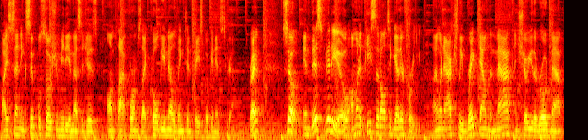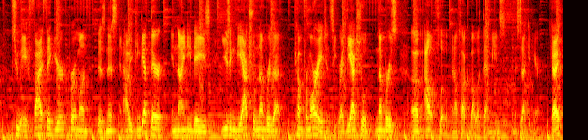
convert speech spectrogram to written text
by sending simple social media messages on platforms like cold email, LinkedIn, Facebook, and Instagram, right? So in this video, I'm gonna piece it all together for you. I'm gonna actually break down the math and show you the roadmap to a five figure per month business and how you can get there in 90 days using the actual numbers that come from our agency, right? The actual numbers of outflow. And I'll talk about what that means in a second here. Okay.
